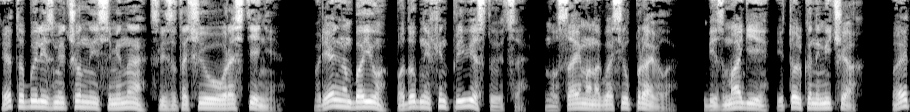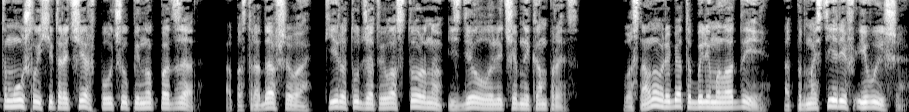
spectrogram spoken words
Это были измельченные семена слезоточивого растения. В реальном бою подобный финт приветствуется, но Саймон огласил правила. Без магии и только на мечах. Поэтому ушлый хитрочервь получил пинок под зад, а пострадавшего Кира тут же отвела в сторону и сделала лечебный компресс. В основном ребята были молодые, от подмастерьев и выше.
